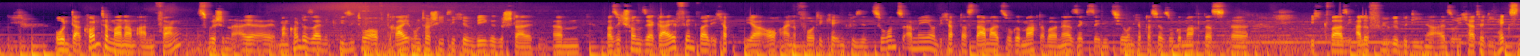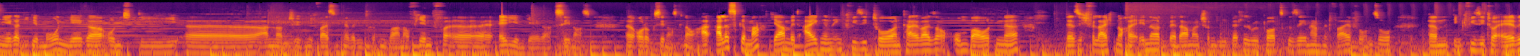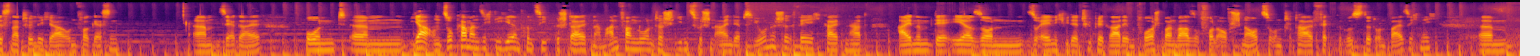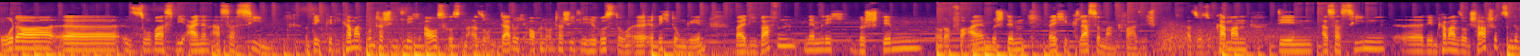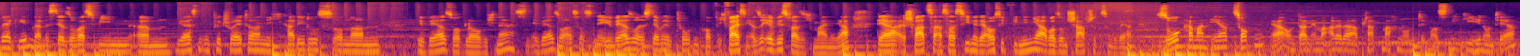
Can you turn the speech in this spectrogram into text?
Und da konnte man am Anfang zwischen, äh, man konnte seinen Inquisitor auf drei unterschiedliche Wege gestalten. Ähm, was ich schon sehr geil finde, weil ich habe ja auch eine 40k Inquisitionsarmee und ich habe das damals so gemacht, aber ne, sechste Edition, ich habe das ja so gemacht, dass äh, ich quasi alle Flügel bediene. Also ich hatte die Hexenjäger, die Dämonenjäger und die äh, anderen Typen, ich weiß nicht mehr, wer die dritten waren. Auf jeden Fall äh, Alienjäger, Xenos, äh, Ordo Xenos, genau. Alles gemacht, ja, mit eigenen Inquisitoren, teilweise auch Umbauten, ne? Wer sich vielleicht noch erinnert, wer damals schon die Battle Reports gesehen hat mit Pfeife und so, ähm, Inquisitor Elvis natürlich, ja, unvergessen. Ähm, sehr geil. Und ähm, ja, und so kann man sich die hier im Prinzip gestalten. Am Anfang nur unterschieden zwischen einem, der psionische Fähigkeiten hat, einem, der eher so ein, so ähnlich wie der Typ hier gerade im Vorspann war, so voll auf Schnauze und total fett gerüstet und weiß ich nicht. Ähm, oder äh, sowas wie einen Assassin. Und die, die, kann man unterschiedlich ausrüsten, also und dadurch auch in unterschiedliche Rüstung, äh, Richtungen gehen, weil die Waffen nämlich bestimmen oder vor allem bestimmen, welche Klasse man quasi spielt. Also so kann man den Assassinen, äh, dem kann man so ein Scharfschützengewehr geben, dann ist der sowas wie ein, ähm, wie heißt ein Infiltrator, nicht Cadidus, sondern Eversor, glaube ich, ne? Ist ein Eversor Assassin? Ne, Eversor ist der mit dem Totenkopf. Ich weiß nicht, also ihr wisst, was ich meine, ja? Der schwarze Assassine, der aussieht wie Ninja, aber so ein Scharfschützengewehr hat. So kann man eher zocken, ja? Und dann immer alle da platt machen und immer sneaky hin und her.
